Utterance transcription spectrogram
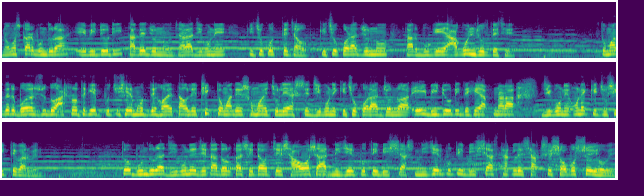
নমস্কার বন্ধুরা, এই ভিডিওটি তাদের জন্য, যারা জীবনে কিছু করতে চাও, কিছু করার জন্য তার বুকে আগুন জ্বলতেছে। তোমাদের বয়স যদি আঠেরো থেকে পঁচিশের মধ্যে হয়, তাহলে ঠিক তোমাদের সময় চলে আসছে জীবনে কিছু করার জন্য, আর এই ভিডিওটি দেখে আপনারা জীবনে অনেক কিছু শিখতে পারবেন। তো বন্ধুরা, জীবনে যেটা দরকার, সেটা হচ্ছে সাহস আর নিজের প্রতি বিশ্বাস। নিজের প্রতি বিশ্বাস থাকলে সাকসেস অবশ্যই হবে।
